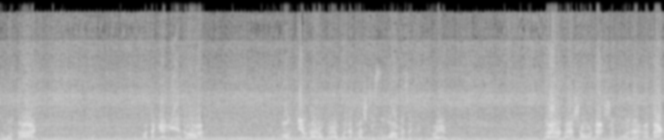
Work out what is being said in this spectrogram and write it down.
Тому так. Ось таке відео. Волків наробив, буде трошки соломи запікуємо. Хто я знає, що воно далі буде, а так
